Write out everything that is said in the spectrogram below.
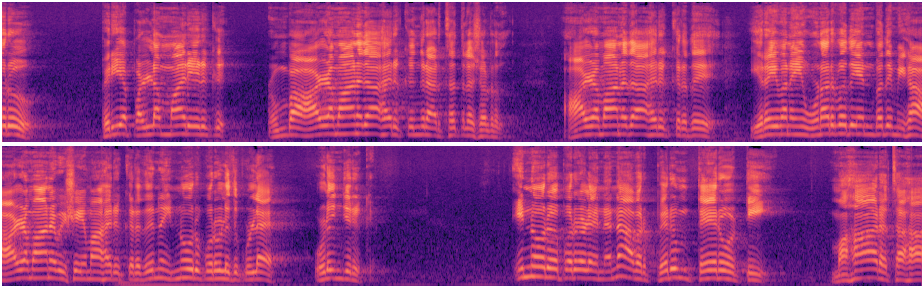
ஒரு பெரிய பள்ளம் மாதிரி இருக்குது ரொம்ப ஆழமானதாக இருக்குங்கிற அர்த்தத்தில் சொல்கிறது ஆழமானதாக இருக்கிறது இறைவனை உணர்வது என்பது மிக ஆழமான விஷயமாக இருக்கிறதுன்னு இன்னொரு பொருள் இதுக்குள்ளே ஒளிஞ்சிருக்கு. இன்னொரு பொருள் என்னென்னா அவர் பெரும் தேரோட்டி மகாரதா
